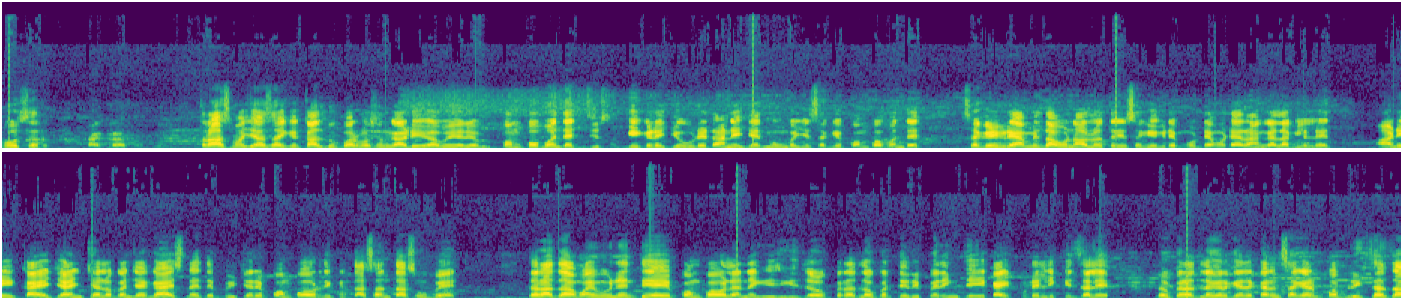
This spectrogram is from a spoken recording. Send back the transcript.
हो सर. काय त्रास त्रास म्हणजे असा आहे की काल दुपारपासून गाडी अ, म्हणजे पंप बंद आहेत. सगळीकडे जेवढे ठाण्याचे आहेत मुंबईचे सगळे पंप बंद आहेत. सगळीकडे आम्ही जाऊन आलो तरी सगळीकडे मोठ्या मोठ्या रांगा लागलेल्या आहेत. आणि काय ज्यांच्या लोकांच्या गॅस नाही ते बिचारे पंपावरती कि- तासन तास उभे आहेत. तर आता माझी विनंती आहे पंपावाल्यांना की लवकरात लवकर ते रिपेअरिंग जे काही कुठे लिकेज झाले लवकरात लवकर केले. कारण सगळ्या पब्लिकचा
